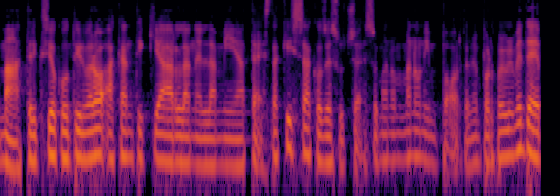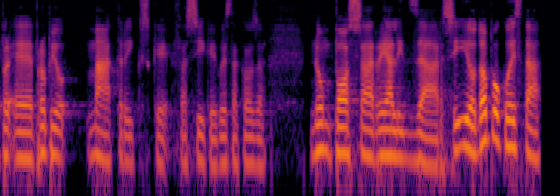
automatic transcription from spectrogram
Matrix, io continuerò a canticchiarla nella mia testa, chissà cosa è successo, ma non, ma non importa, non importa, probabilmente è, è proprio Matrix che fa sì che questa cosa non possa realizzarsi. Io dopo questa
